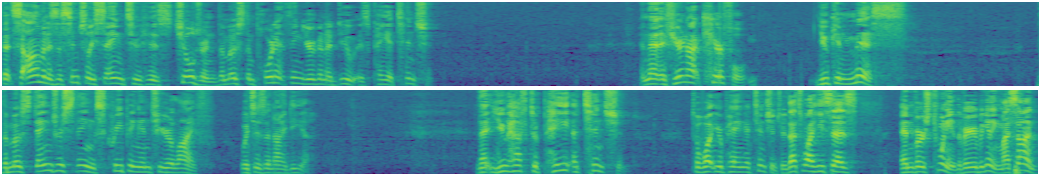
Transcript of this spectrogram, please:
that Solomon is essentially saying to his children the most important thing you're going to do is pay attention. And that if you're not careful, you can miss the most dangerous things creeping into your life, which is an idea that you have to pay attention to what you're paying attention to. That's why he says in verse 20 at the very beginning, My son,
